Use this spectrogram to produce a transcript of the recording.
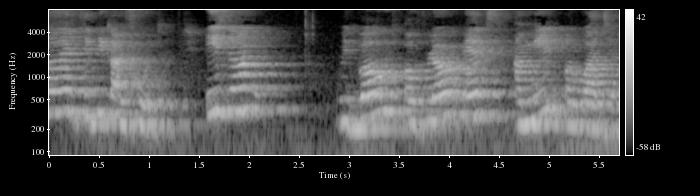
Other typical food is done with both of flour, eggs, and milk or water.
